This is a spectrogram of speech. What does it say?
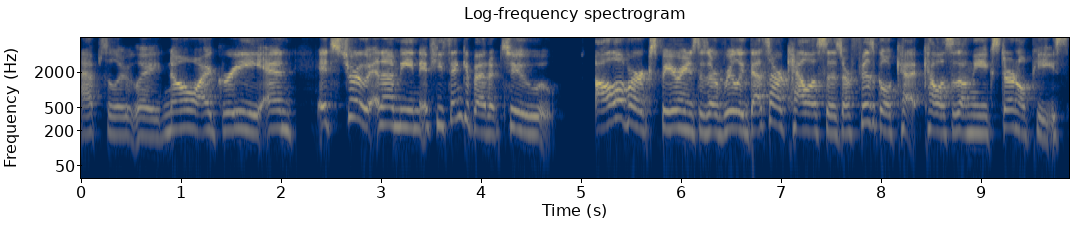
Absolutely. No i agree. And it's true. And i mean if you think about it too all of our experiences are really that's our calluses our physical calluses on the external piece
